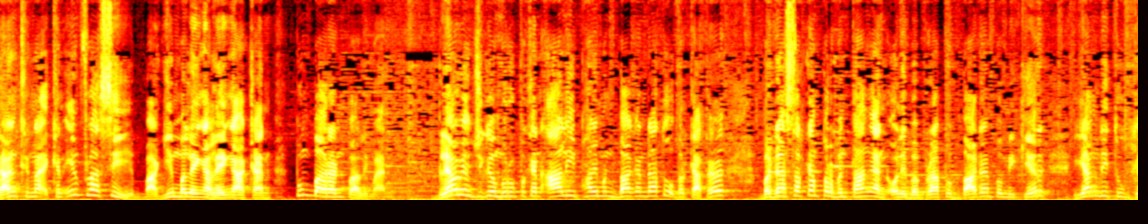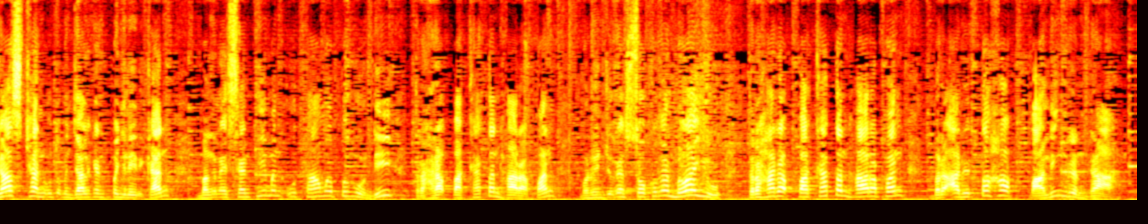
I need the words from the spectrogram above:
dan kenaikan inflasi bagi melengah-lengahkan pembaharan parlimen. Beliau yang juga merupakan ahli Parlimen Bagan Datuk berkata, berdasarkan perbentangan oleh beberapa badan pemikir yang ditugaskan untuk menjalankan penyelidikan mengenai sentimen utama pengundi terhadap Pakatan Harapan menunjukkan sokongan Melayu terhadap Pakatan Harapan berada tahap paling rendah.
